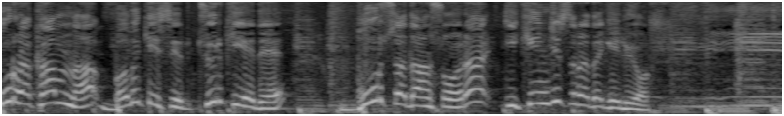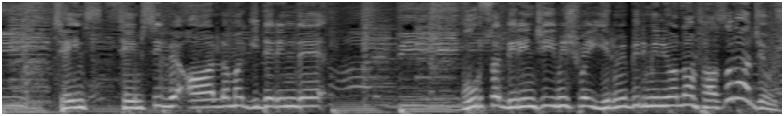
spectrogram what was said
bu rakamla Balıkesir Türkiye'de Bursa'dan sonra ikinci sırada geliyor. Tem- temsil ve ağırlama giderinde Bursa birinciymiş ve 21 milyondan fazla mı harcamış?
